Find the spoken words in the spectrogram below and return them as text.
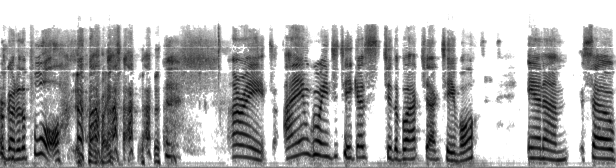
or go to the pool. right? All right. I am going to take us to the blackjack table. And um, so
